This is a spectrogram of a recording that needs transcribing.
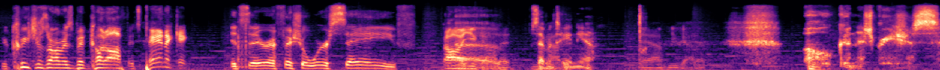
Your creature's arm has been cut off. It's panicking. It's their official worst save. Oh, you Uh, got it. You 17, got it. yeah. Yeah, you got it. Oh, goodness gracious.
